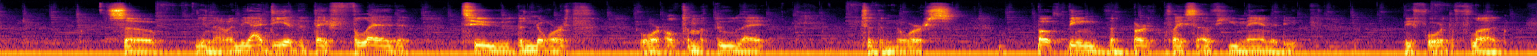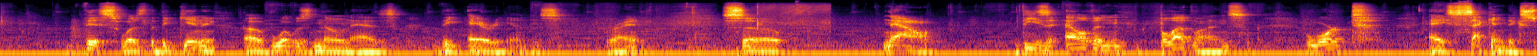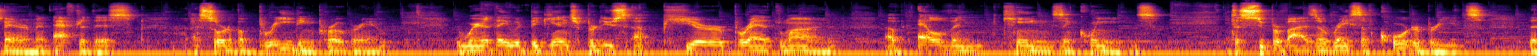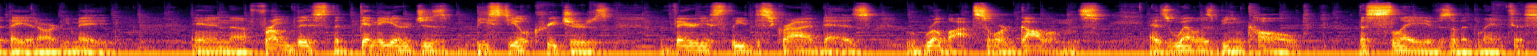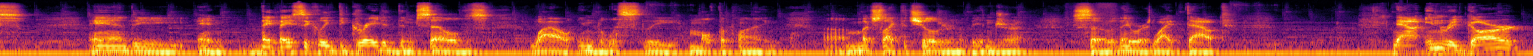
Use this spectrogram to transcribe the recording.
So you know, and the idea that they fled to the north or Ultima Thule to the Norse, both being the birthplace of humanity before the flood. This was the beginning of what was known as the Aryans, right? So now these elven bloodlines worked a second experiment after this, a sort of a breeding program where they would begin to produce a purebred line of elven kings and queens to supervise a race of quarter breeds that they had already made. And uh, from this, the demiurge's bestial creatures, variously described as robots or golems, as well as being called the slaves of Atlantis. And the and they basically degraded themselves while endlessly multiplying, uh, much like the children of Indra. So they were wiped out. Now, in regard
